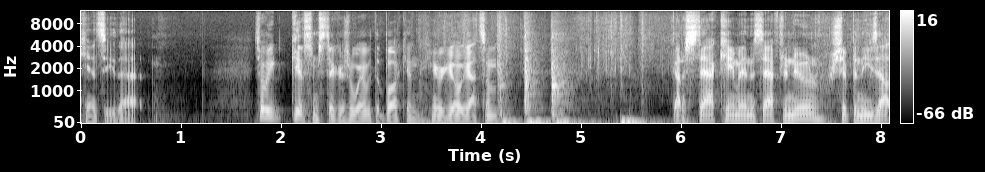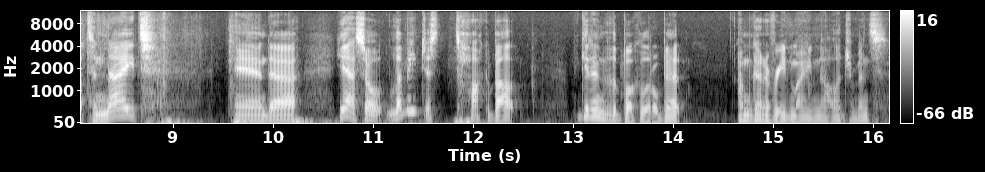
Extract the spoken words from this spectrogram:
Can't see that. So we give some stickers away with the book, and here we go. We got some. Got a stack came in this afternoon. We're shipping these out tonight, and uh, yeah. So let me just talk about get into the book a little bit. I'm going to read my acknowledgments.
